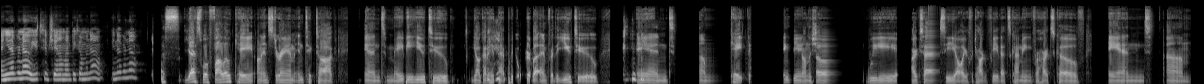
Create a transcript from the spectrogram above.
and you never know, YouTube channel might be coming out. You never know. Yes, yes, we'll follow Kate on Instagram and TikTok and maybe YouTube. Y'all got to hit that pre order button for the YouTube. And um, Kate, thank being on the show. We are excited to see all your photography that's coming for Hearts Cove, and um,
